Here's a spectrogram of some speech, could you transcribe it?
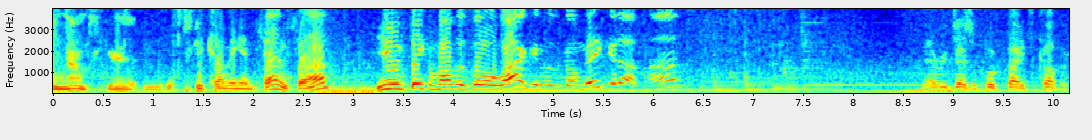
Dude, now I'm scared of you. This is becoming intense, huh? You didn't think Mama's little wagon was gonna make it up, huh? Never judge a book by its cover.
